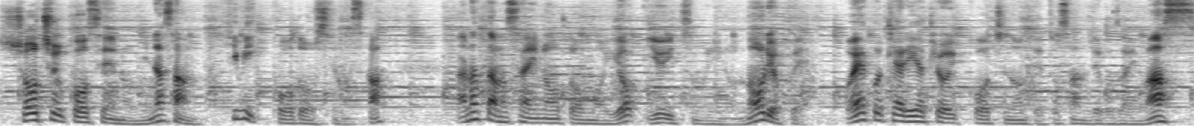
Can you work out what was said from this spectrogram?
小中高生の皆さん日々行動してますか？あなたの才能と思いを唯一無二の能力へ。親子キャリア教育コーチのデトさんでございます。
